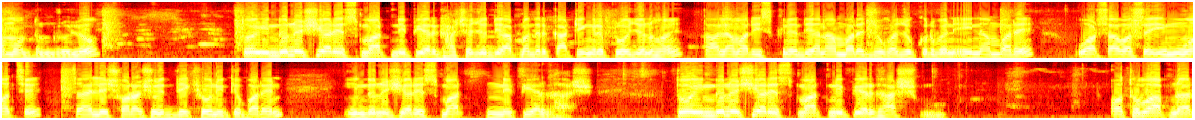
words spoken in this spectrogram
আমন্ত্রণ রইল। তো ইন্দোনেশিয়ার স্মার্ট নেপিয়ার ঘাসে যদি আপনাদের কাটিংয়ের প্রয়োজন হয়, তাহলে আমার স্ক্রিনে দেওয়া নাম্বারে যোগাযোগ করবেন। এই নাম্বারে হোয়াটসঅ্যাপ আছে, ইমো আছে, চাইলে সরাসরি দেখেও নিতে পারেন ইন্দোনেশিয়ার স্মার্ট নেপিয়ার ঘাস। তো ইন্দোনেশিয়ার স্মার্ট নেপিয়ার ঘাস অথবা আপনার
